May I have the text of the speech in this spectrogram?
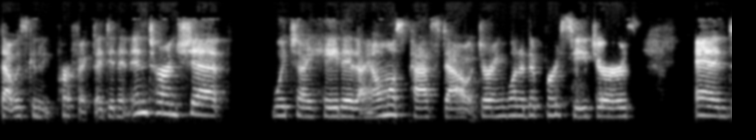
that was going to be perfect. I did an internship which I hated. I almost passed out during one of the procedures. And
